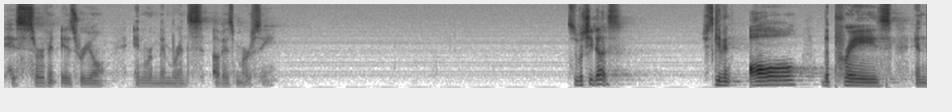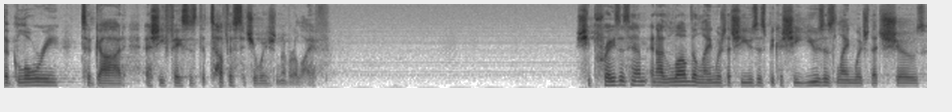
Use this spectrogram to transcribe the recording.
his servant Israel in remembrance of his mercy. This is what she does. She's giving all the praise and the glory to God as she faces the toughest situation of her life. She praises him, and I love the language that she uses because she uses language that shows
